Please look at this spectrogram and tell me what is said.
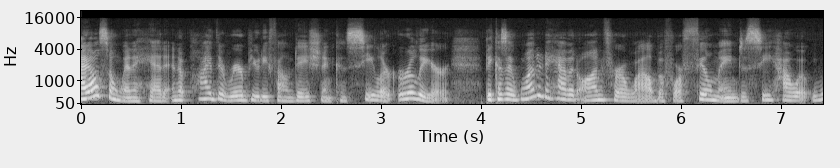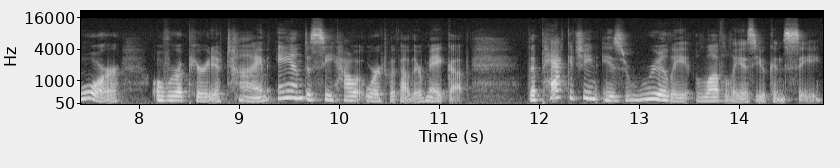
I also went ahead and applied the Rare Beauty foundation and concealer earlier because I wanted to have it on for a while before filming to see how it wore over a period of time and to see how it worked with other makeup. The packaging is really lovely, as you can see.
